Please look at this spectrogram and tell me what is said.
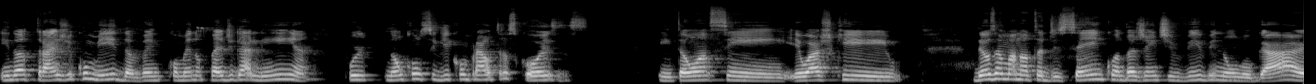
indo atrás de comida, vem comendo pé de galinha por não conseguir comprar outras coisas. Então, assim, eu acho que Deus é uma nota de 100 quando a gente vive num lugar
